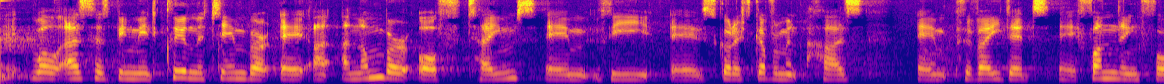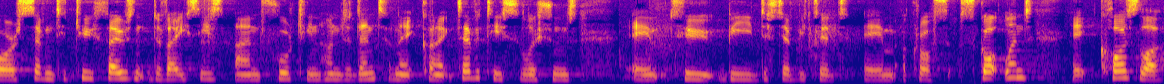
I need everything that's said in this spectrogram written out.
Eh, well, as has been made clear in the Chamber, uh, a, a number of times um, the uh, Scottish Government has um, provided uh, funding for 72,000 devices and 1,400 internet connectivity solutions um, to be distributed um, across Scotland. Uh, COSLA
